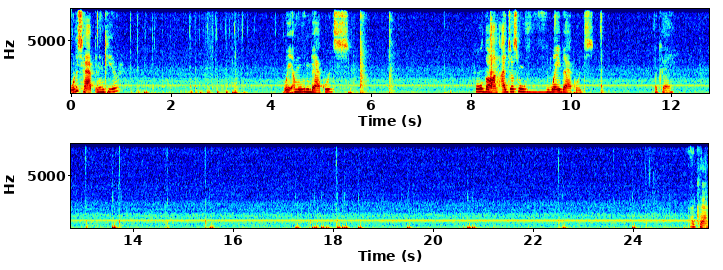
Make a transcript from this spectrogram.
What is happening here? Wait, I'm moving backwards. Hold on, I just moved way backwards. Okay. Okay.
